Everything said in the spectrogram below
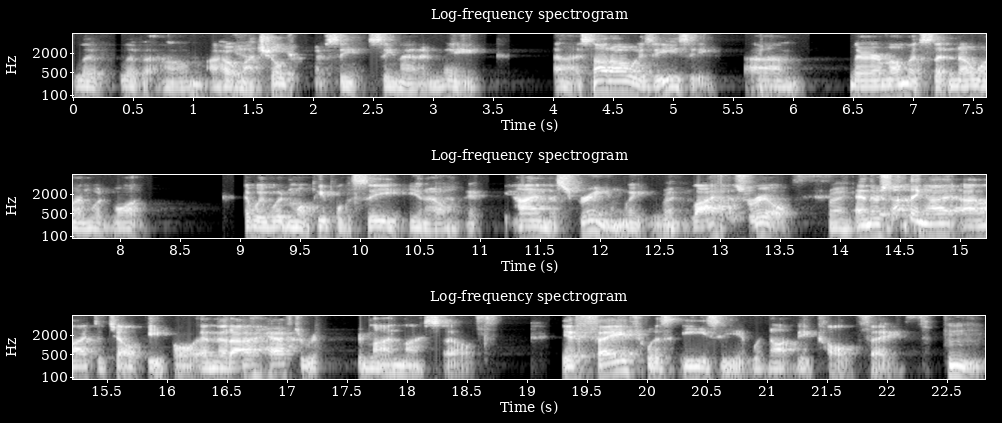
live live at home. I hope yeah. my children have seen seen that in me. Uh, it's not always easy. Um, there are moments that no one would want that we wouldn't want people to see. You know, yeah. behind the screen, we right. life is real. Right. And there's something I, I like to tell people, and that I have to re- remind myself: if faith was easy, it would not be called faith. Hmm.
